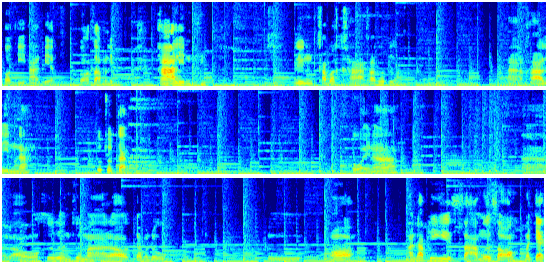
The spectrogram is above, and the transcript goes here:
ตัวทีอ่านผิดตัวสามลิน คาลิน ลินคำว่าคาเขาโทษทีครับ อ่าคาลินนะดูชุดกัน สวยนะ อ่า เราขึ้นขึ้นมาเราจะมาดูคืออ๋ออันดับที่สามหมื่นสองมันแจก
